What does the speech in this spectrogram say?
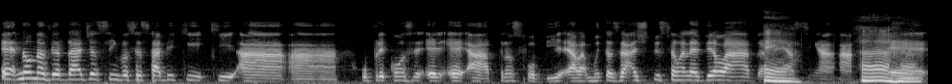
É, não, na verdade, assim, você sabe que, que a, a, o preconceito, é, a transfobia, ela, muitas a instituição ela é velada, é. né? Assim, a, a, uhum. é,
